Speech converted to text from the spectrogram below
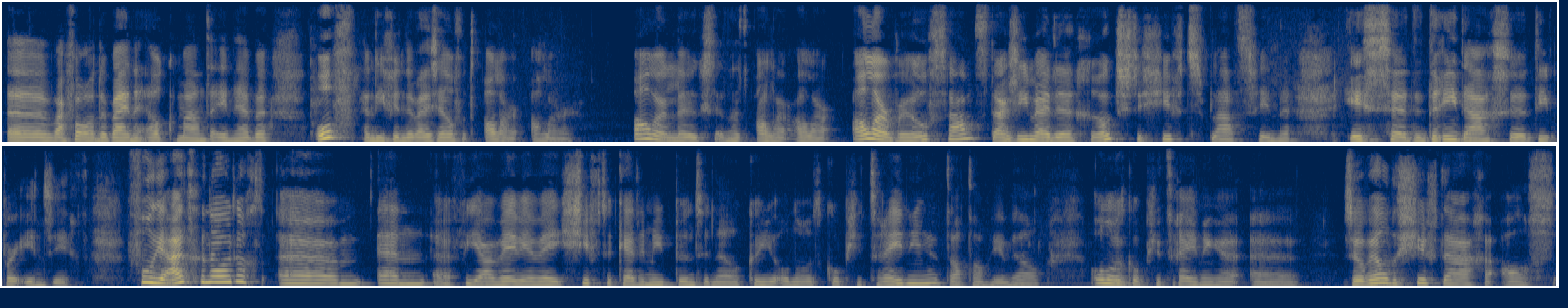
eh, waarvan we er bijna elke maand één hebben. Of, en die vinden wij zelf het aller, aller allerleukste en het aller, aller, allerbehulpzaamst, daar zien wij de grootste shifts plaatsvinden, is uh, de driedaagse dieper inzicht. Voel je uitgenodigd um, en uh, via www.shiftacademy.nl kun je onder het kopje trainingen, dat dan weer wel, onder het kopje trainingen, zowel de shiftdagen als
